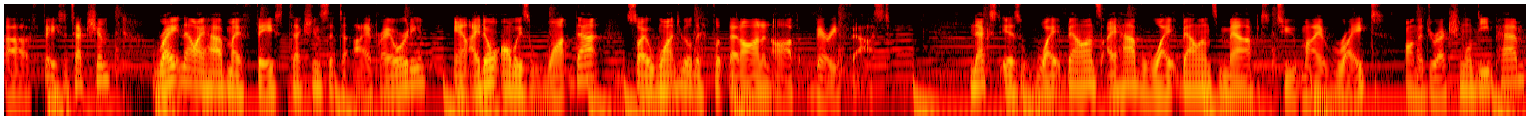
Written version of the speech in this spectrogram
uh, face detection. Right now I have my face detection set to eye priority, and I don't always want that, so I want to be able to flip that on and off very fast. Next is white balance. I have white balance mapped to my right on the directional D-pad.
